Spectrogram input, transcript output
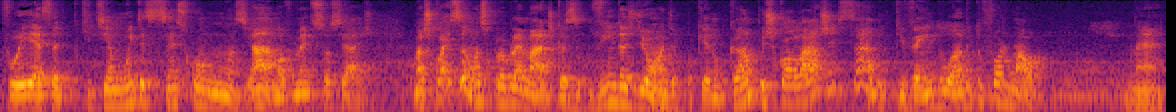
foi essa, que tinha muito esse senso comum, assim, ah, movimentos sociais. Mas quais são as problemáticas vindas de onde? Porque no campo escolar a gente sabe que vem do âmbito formal, né?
